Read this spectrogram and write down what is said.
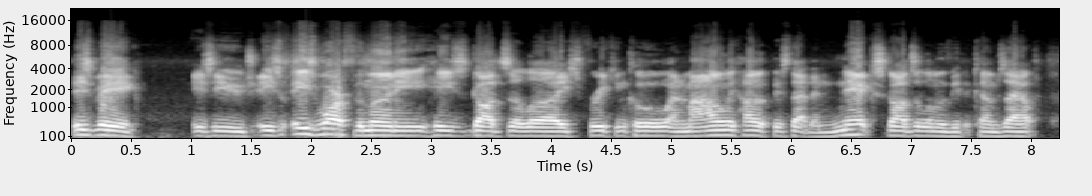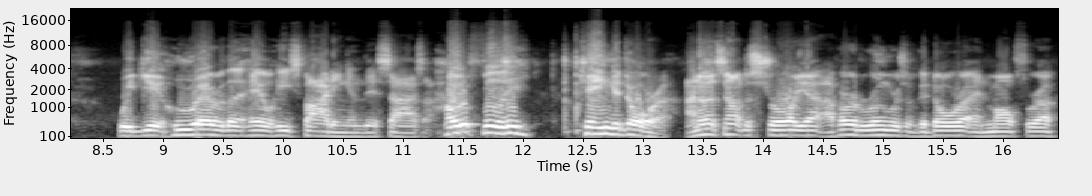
He's big. He's huge. He's he's worth the money. He's Godzilla. He's freaking cool. And my only hope is that the next Godzilla movie that comes out, we get whoever the hell he's fighting in this size. Hopefully, King Ghidorah. I know it's not Destoroyah. I've heard rumors of Ghidorah and Mothra.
